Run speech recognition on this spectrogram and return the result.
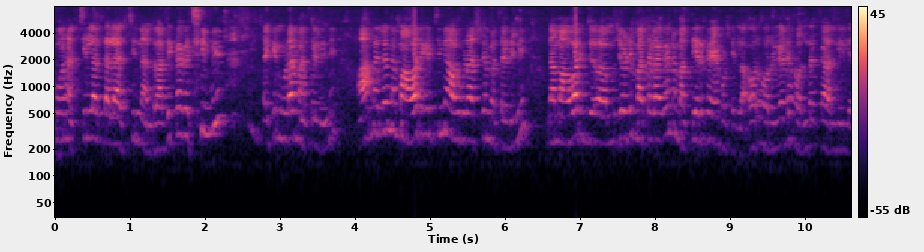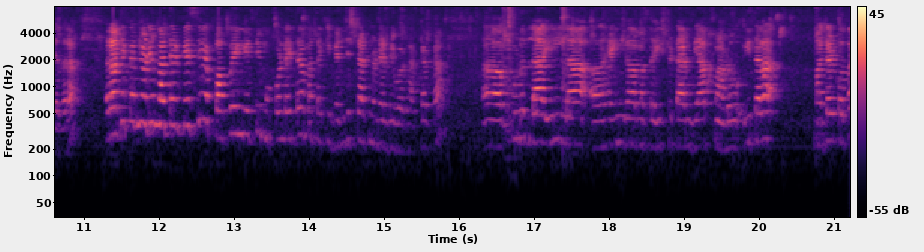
ಫೋನ್ ಹಚ್ಚಿಲ್ಲ ಅಂತಲ್ಲ ಹಚ್ಚಿನ ನಾನು ರಾಧಿಕಾಗ ಹಚ್ಚೀನಿ ಯಾಕಿನ ಕೂಡ ಮಾತಾಡೀನಿ ಆಮೇಲೆ ನಮ್ಮ ಅವರಿಗೆ ಹಚ್ಚಿನಿ ಅವ್ರು ಕೂಡ ಅಷ್ಟೇ ಮಾತಾಡೀನಿ ನಮ್ಮ ಅವರ ಜೋಡಿ ಮಾತಾಡಾಗ ನಮ್ಮ ಅತ್ತೆಯರ ಕೈಯಾಗ ಕೊಟ್ಟಿಲ್ಲ. ಅವ್ರು ಹೊರಗಡೆ ಹೊಲ್ದಕ್ಕ ಅಲ್ಲಿ ಇಲ್ಲಿ ಅದರ. ರಾಧಿಕನ್ ಜೋಡಿ ಮಾತಾಡ್ಕೇಸಿ ಪಾಪ ಹೆಂಗೈತಿ ಮುಕ್ಕೊಂಡೈತ, ಮತ್ತೆ ಆಕಿ ಗಂಜಿ ಸ್ಟಾರ್ಟ್ ಮಾಡ್ಯಾಡ್ರಿ ಇವಾಗ ಹಾಕಕ್ಕ. ಕುಡುದ್ಲಾ, ಇಲ್ಲ, ಹೆಂಗ, ಮತ್ತೆ ಇಷ್ಟು ಟೈಮ್ ಗ್ಯಾಪ್ ಮಾಡು, ಈ ತರ ಮಾತಾಡ್ಕೋತ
